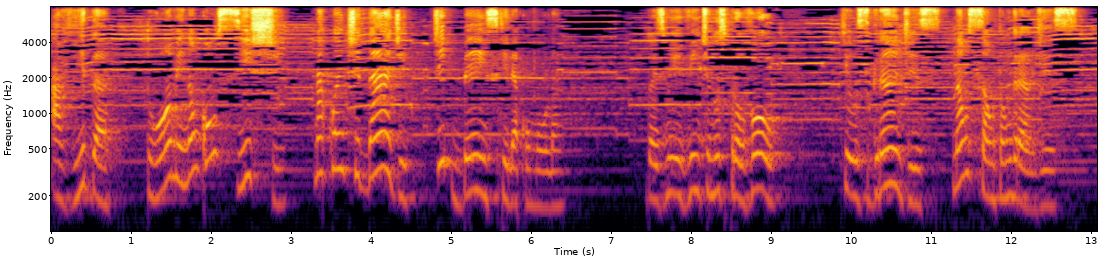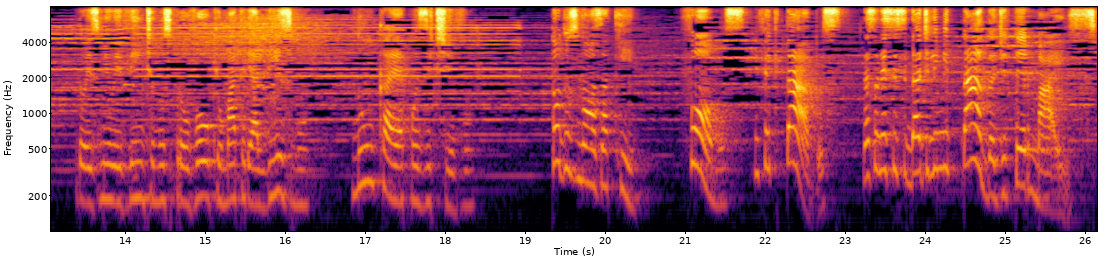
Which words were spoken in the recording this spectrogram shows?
A vida do homem não consiste na quantidade de bens que ele acumula. 2020 nos provou que os grandes não são tão grandes. 2020 nos provou que o materialismo nunca é positivo. Todos nós aqui fomos infectados dessa necessidade limitada de ter mais.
